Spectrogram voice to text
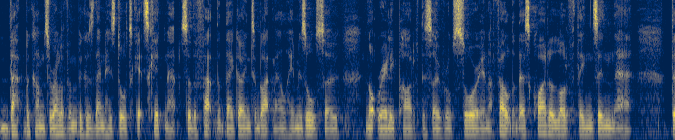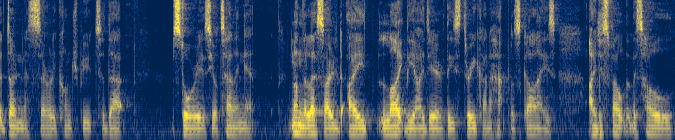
that becomes irrelevant because then his daughter gets kidnapped. So the fact that they're going to blackmail him is also not really part of this overall story. And I felt that there's quite a lot of things in there that don't necessarily contribute to that story as you're telling it. Nonetheless, I, I like the idea of these three kind of hapless guys. I just felt that this whole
